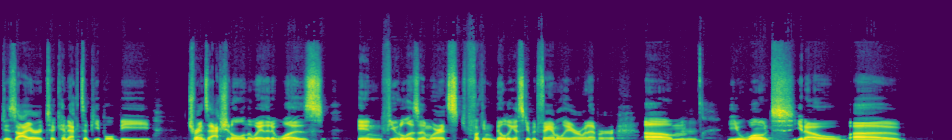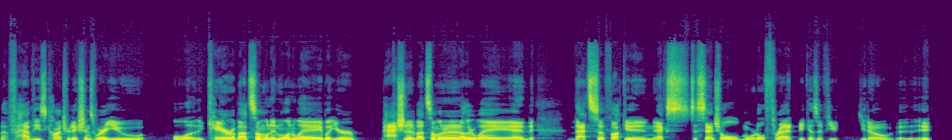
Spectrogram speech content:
desire to connect to people be transactional in the way that it was in feudalism where it's fucking building a stupid family or whatever um mm-hmm. you won't you know uh have these contradictions where you care about someone in one way but you're passionate about someone in another way and that's a fucking existential mortal threat because if you you know it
